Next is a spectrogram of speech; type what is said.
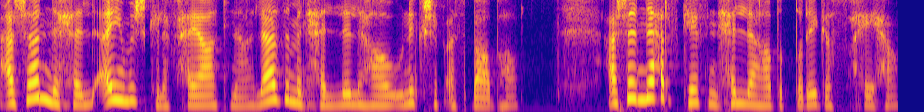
عشان نحل أي مشكلة في حياتنا لازم نحللها ونكشف أسبابها عشان نعرف كيف نحلها بالطريقة الصحيحة.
